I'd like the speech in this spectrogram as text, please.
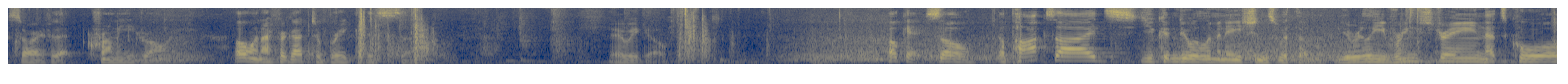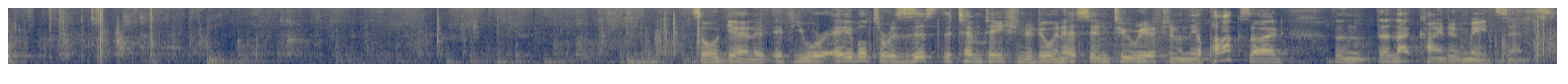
Sorry for that crummy drawing. Oh, and I forgot to break this. Uh, there we go. Okay, so epoxides, you can do eliminations with them. You relieve ring strain, that's cool. So again, if you were able to resist the temptation to do an SN2 reaction on the epoxide, then, then that kind of made sense.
